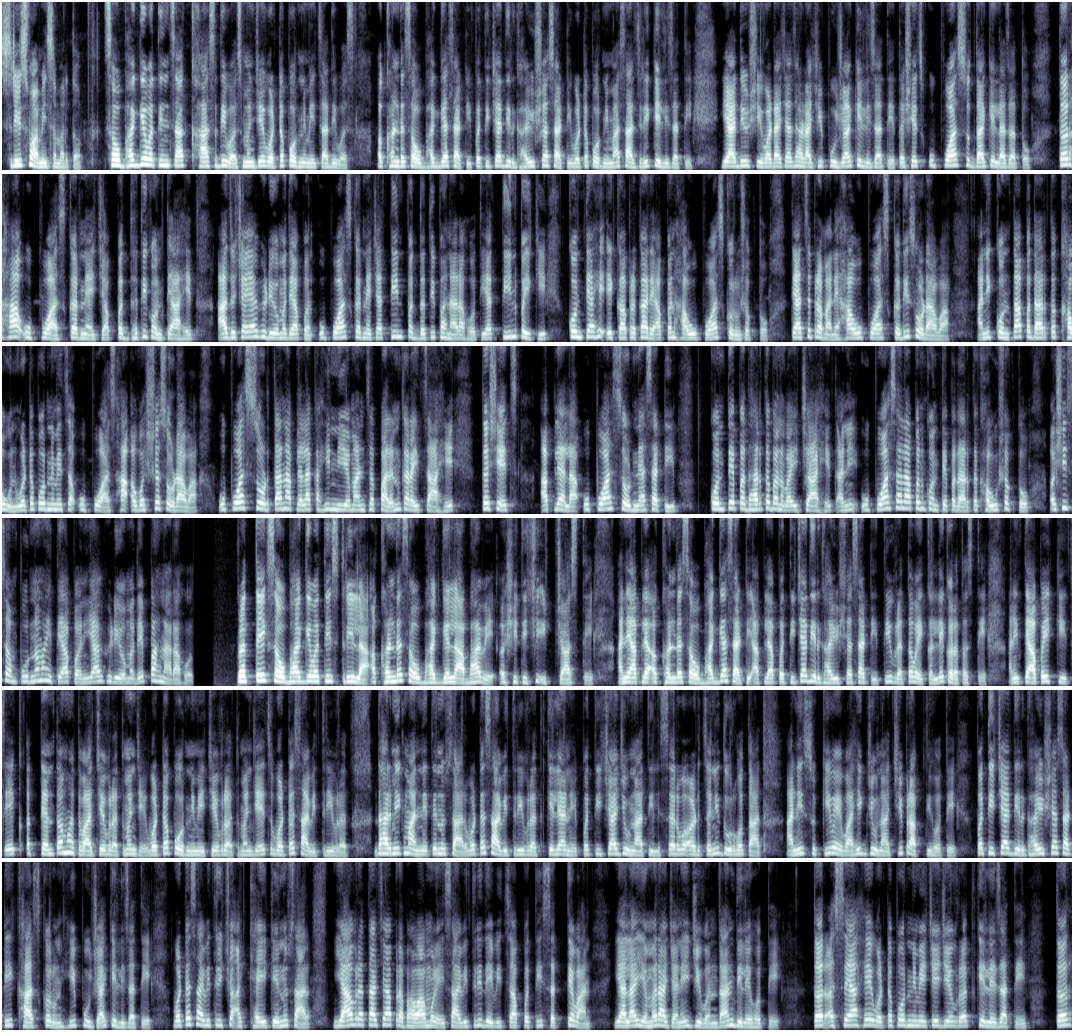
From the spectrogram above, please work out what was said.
श्री स्वामी समर्थ. सौभाग्यवतींचा खास दिवस म्हणजे वटपौर्णिमेचा दिवस. अखंड सौभाग्यासाठी पतीच्या दीर्घायुष्यासाठी वटपौर्णिमा साजरी केली जाते. या दिवशी वडाच्या झाडाची पूजा केली जाते तसेच उपवाससुद्धा केला जातो. तर हा उपवास करण्याच्या पद्धती कोणत्या आहेत? आजच्या या व्हिडिओमध्ये आपण उपवास करण्याच्या तीन पद्धती पाहणार आहोत. या तीनपैकी कोणत्याही एका प्रकारे आपण हा उपवास करू शकतो. त्याचप्रमाणे हा उपवास कधी सोडावा? आणि कोणता पदार्थ खाऊन वटपौर्णिमेचा उपवास हा अवश्य सोडावा. उपवास सोडताना आपल्याला काही नियमांचं पालन करायचं आहे. तसेच आपल्याला उपवास सोडण्यासाठी कोणते पदार्थ बनवायचे आहेत आणि उपवासाला आपण कोणते पदार्थ खाऊ शकतो अशी संपूर्ण माहिती आपण या व्हिडिओमध्ये पाहणार आहोत. प्रत्येक सौभाग्यवती स्त्रीला अखंड सौभाग्य लाभावे अशी तिची इच्छा असते. आणि आपल्या अखंड सौभाग्यासाठी आपल्या पतीच्या दीर्घायुष्यासाठी ती व्रतवैकल्य करत असते. आणि त्यापैकीच एक अत्यंत महत्त्वाचे व्रत म्हणजे वटपौर्णिमेचे व्रत म्हणजेच वटसावित्री व्रत. धार्मिक मान्यतेनुसार वटसावित्री व्रत केल्याने पतीच्या जीवनातील सर्व अडचणी दूर होतात आणि सुखी वैवाहिक जीवनाची प्राप्ती होते. पतीच्या दीर्घायुष्यासाठी खास करून ही पूजा केली जाते. वटसावित्रीच्या आख्यायिकेनुसार या व्रताच्या प्रभावामुळे सावित्री देवीचा पती सत्यवान याला यमराजाने जीवनदान दिले होते. तर असे हे वटपौर्णिमेचे जे व्रत केले जाते तर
